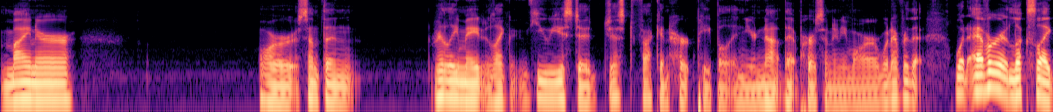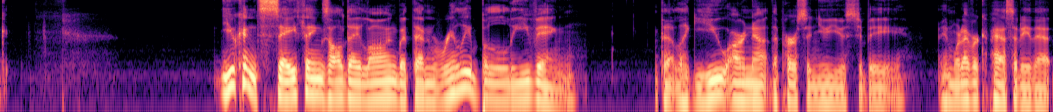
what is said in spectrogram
minor or something really made like you used to just fucking hurt people and you're not that person anymore or whatever that whatever it looks like you can say things all day long but then really believing that like you are not the person you used to be in whatever capacity that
